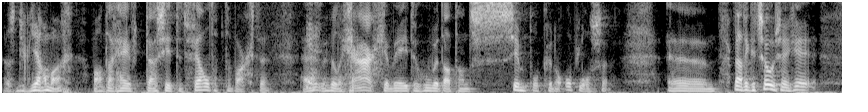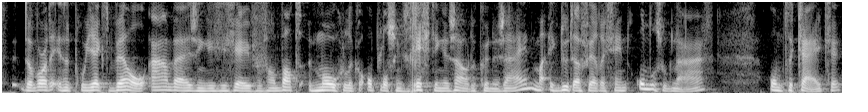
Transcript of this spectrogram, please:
Dat is natuurlijk jammer, want daar, heeft, daar zit het veld op te wachten. We willen graag weten hoe we dat dan simpel kunnen oplossen. Uh, laat ik het zo zeggen, er worden in het project wel aanwijzingen gegeven van wat mogelijke oplossingsrichtingen zouden kunnen zijn. Maar ik doe daar verder geen onderzoek naar om te kijken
